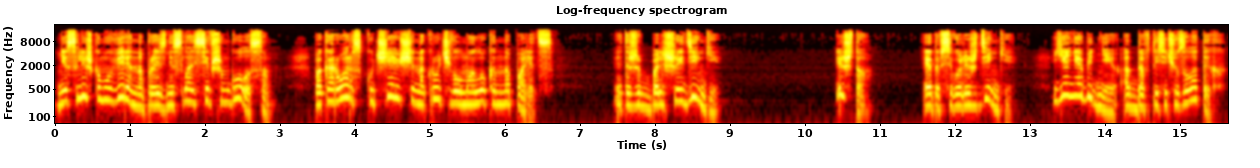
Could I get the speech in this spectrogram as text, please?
Не слишком уверенно произнесла севшим голосом пока Руар скучающе накручивал мой локон на палец. Это же большие деньги. И что? Это всего лишь деньги. Я не обеднею, отдав тысячу золотых.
